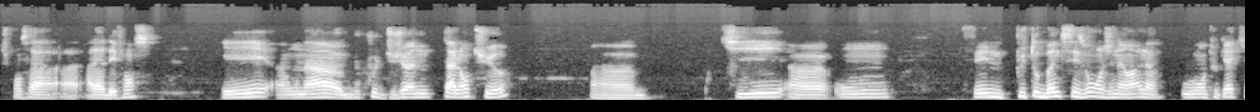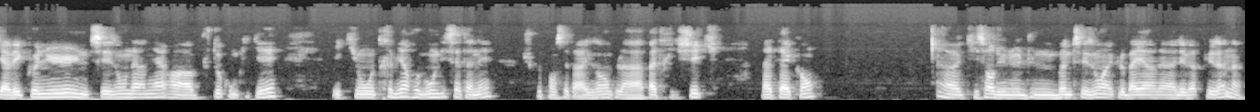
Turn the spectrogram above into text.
je pense à, la défense. Et euh, on a euh, beaucoup de jeunes talentueux euh, qui ont fait une plutôt bonne saison en général, ou en tout cas qui avaient connu une saison dernière plutôt compliquée et qui ont très bien rebondi cette année. Je peux penser par exemple à Patrick Schick, l'attaquant, qui sort d'une bonne saison avec le Bayer Leverkusen,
